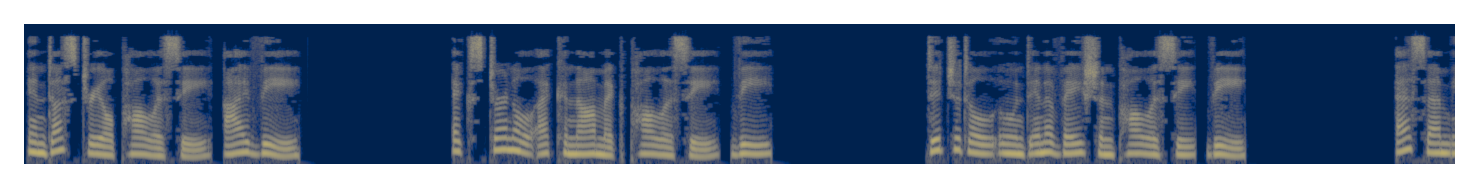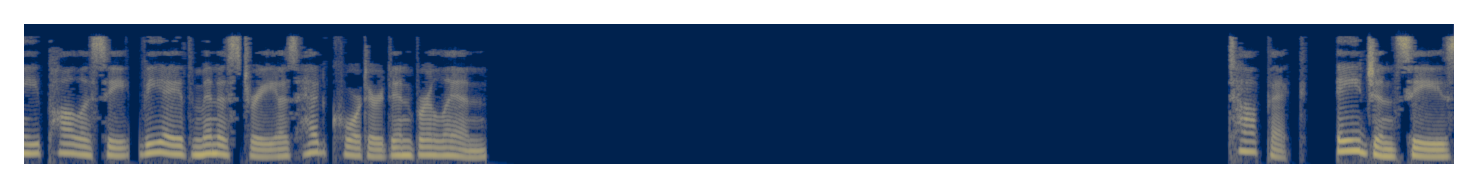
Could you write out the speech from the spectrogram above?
Industrial Policy, IV External Economic Policy, v. Digital und Innovation Policy, v. SME Policy, The ministry is headquartered in Berlin. Topic: Agencies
